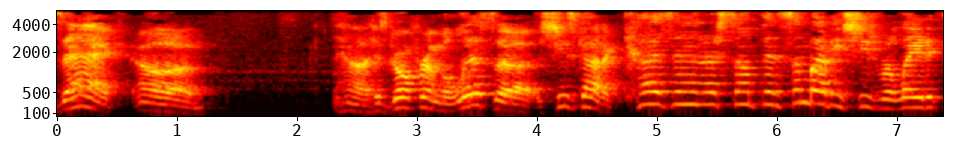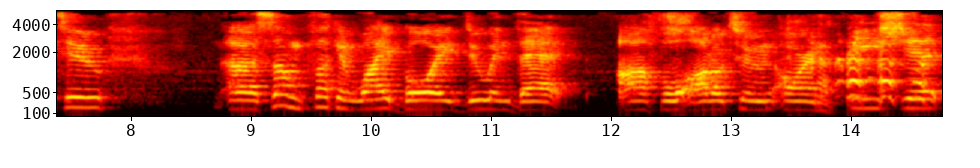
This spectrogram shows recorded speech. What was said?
Zach, uh, uh, his girlfriend Melissa, she's got a cousin or something, somebody she's related to, uh, some fucking white boy doing that awful auto tune R and B shit,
